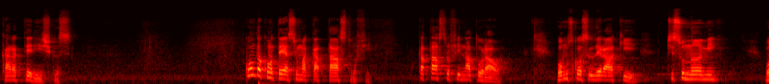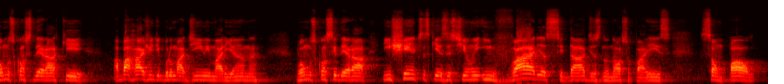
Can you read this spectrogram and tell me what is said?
características. Quando acontece uma catástrofe, catástrofe natural, vamos considerar aqui tsunami, vamos considerar aqui a barragem de Brumadinho e Mariana, Vamos considerar enchentes que existiam em várias cidades do nosso país, São Paulo,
